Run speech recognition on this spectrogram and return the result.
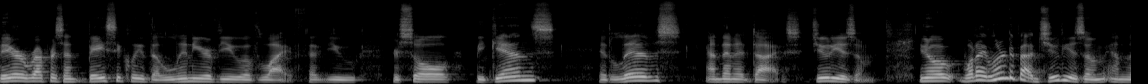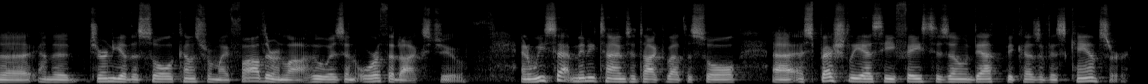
They represent basically the linear view of life that you your soul begins, it lives, and then it dies. Judaism. You know, what I learned about Judaism and the and the journey of the soul comes from my father-in-law, who was an Orthodox Jew. And we sat many times and talked about the soul, uh, especially as he faced his own death because of his cancer.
